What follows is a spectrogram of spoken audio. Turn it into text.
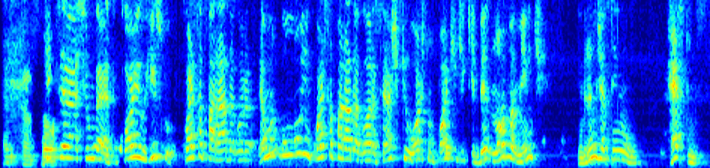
Ele cansou. O que, que, você acha, Humberto? Corre o risco com essa parada agora. É uma boa, hein? Com essa parada agora, você acha que o Washington pode ir de QB novamente? Lembrando que já tem o Haskins.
